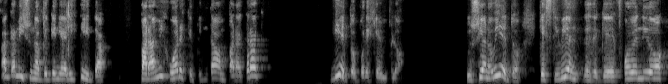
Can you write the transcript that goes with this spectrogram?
acá me hice una pequeña listita. Para mí, jugadores que pintaban para crack, Vieto, por ejemplo. Luciano Vieto, que si bien desde que fue vendido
